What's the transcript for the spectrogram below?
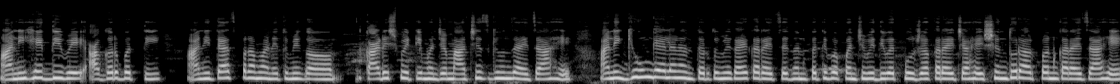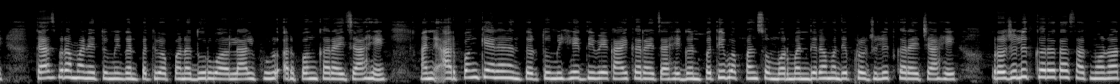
आणि हे दिवे अगरबत्ती आणि त्याचप्रमाणे तुम्ही ग काडीशपेटी म्हणजे माचीस घेऊन जायचं आहे. आणि घेऊन गेल्यानंतर तुम्ही काय करायचं आहे? गणपती बाप्पांची विधिवत पूजा करायची आहे. सिंदूर अर्पण करायचं आहे. त्याचप्रमाणे तुम्ही गणपती बाप्पांना दुर्वा लाल फूल अर्पण करायचं आहे. आणि अर्पण अर्पण केल्यानंतर तुम्ही हे दिवे काय करायचं आहे? गणपती बाप्पांसमोर मंदिरामध्ये प्रज्वलित करायचे आहे. प्रज्वलित करत असतात मनात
